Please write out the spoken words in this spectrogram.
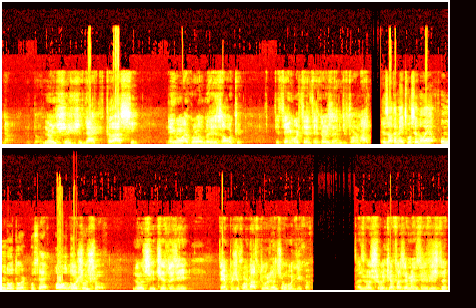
Não. Não existe na classe nenhum agrônomo de Exalc que tenha 82 anos de formado. Exatamente. Você não é um doutor. Você é o doutor. Hoje eu sou. No sentido de tempo de formatura, eu sou único. Mas eu sou quer fazer uma entrevista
